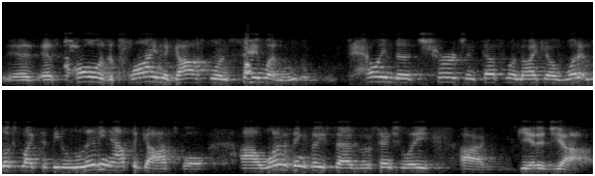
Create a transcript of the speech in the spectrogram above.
as, as Paul is applying the gospel and say what, telling the church in Thessalonica what it looks like to be living out the gospel, uh, one of the things that he says is essentially uh, get a job.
